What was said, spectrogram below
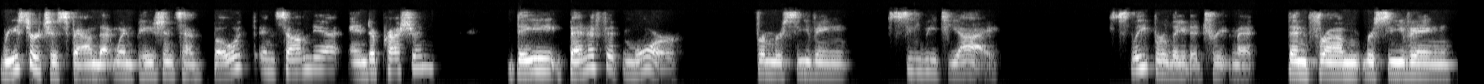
research has found that when patients have both insomnia and depression, they benefit more from receiving CBTI, sleep related treatment, than from receiving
